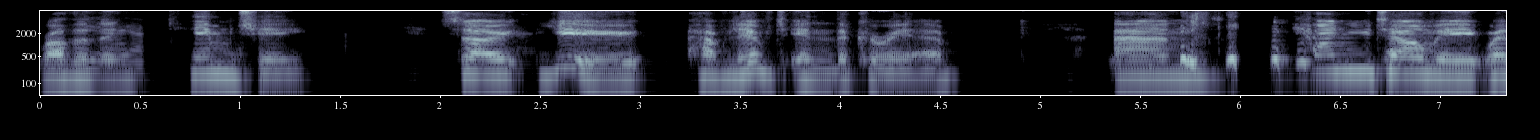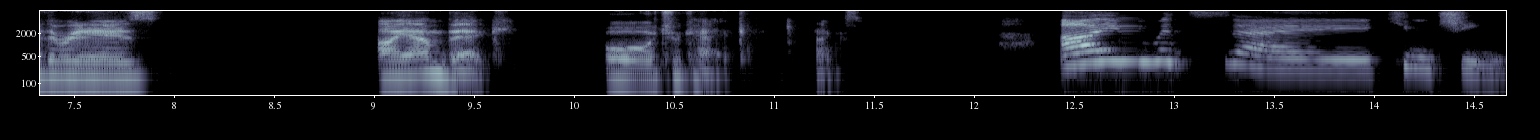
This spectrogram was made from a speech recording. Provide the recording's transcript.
rather Yeah, than yeah. kimchi. So Yeah. you have lived in the Korea, and can you tell me whether it is iambic or trochaic? Thanks. I would say kimchi.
